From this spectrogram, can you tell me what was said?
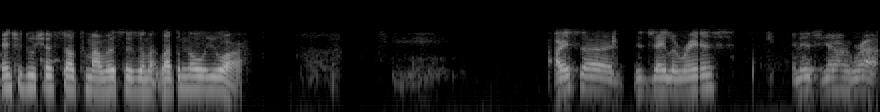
introduce yourself to my listeners and let, let them know who you are. All right, it's uh, this Jay Lorenz and this Young Rock.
